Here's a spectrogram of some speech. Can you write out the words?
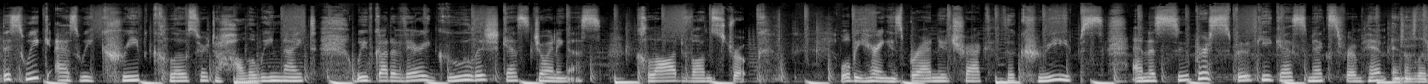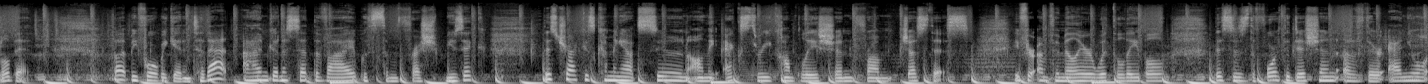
This week, as we creep closer to Halloween night, we've got a very ghoulish guest joining us, Claude VonStroke. We'll be hearing his brand new track, The Creeps, and a super spooky guest mix from him in a little bit. But before we get into that, I'm going to set the vibe with some fresh music. This track is coming out soon on the X3 compilation from Just This. If you're unfamiliar with the label, this is the fourth edition of their annual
